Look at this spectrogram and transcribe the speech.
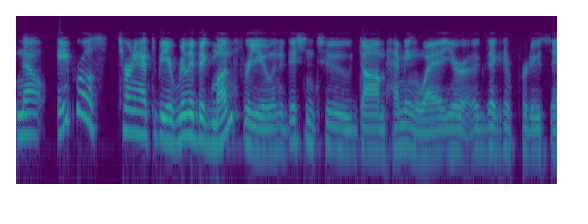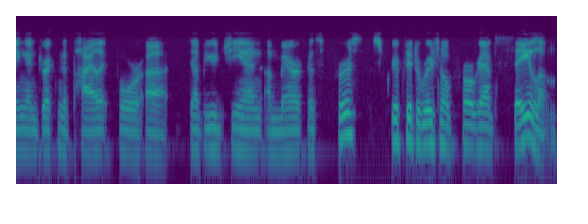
now, April's turning out to be a really big month for you. In addition to Dom Hemingway, you're executive producing and directing the pilot for uh, WGN America's first scripted original program, Salem,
